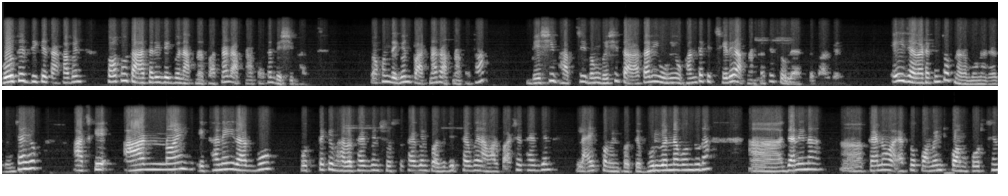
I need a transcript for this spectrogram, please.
গ্রোথের দিকে তাকাবেন, তত তাড়াতাড়ি দেখবেন আপনার পার্টনার আপনার কথা বেশি ভাবছে। তখন দেখবেন পার্টনার আপনার কথা বেশি ভাবছে এবং বেশি তাড়াতাড়ি উনি ওখান থেকে ছেড়ে আপনার কাছে চলে আসতে পারবেন। এই জায়গাটা কিন্তু আপনারা মনে রাখবেন। যাই হোক আজকে আর নয় এখানেই রাখব। প্রত্যেকে ভালো থাকবেন সুস্থ থাকবেন পজিটিভ থাকবেন আমার পাশে থাকবেন। লাইক কমেন্ট করতে ভুলবেন না বন্ধুরা। আহ, জানি না কেন এত কমেন্ট কম করছেন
